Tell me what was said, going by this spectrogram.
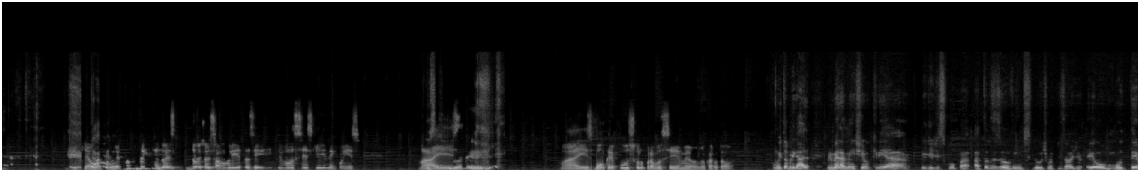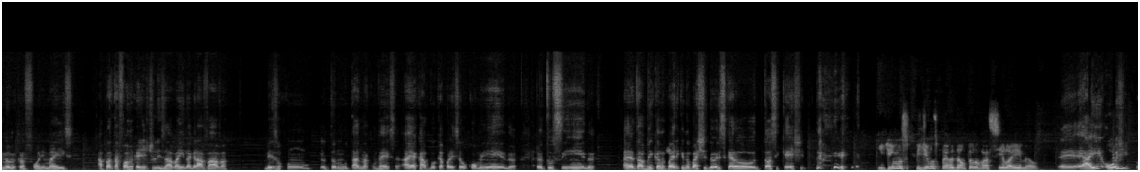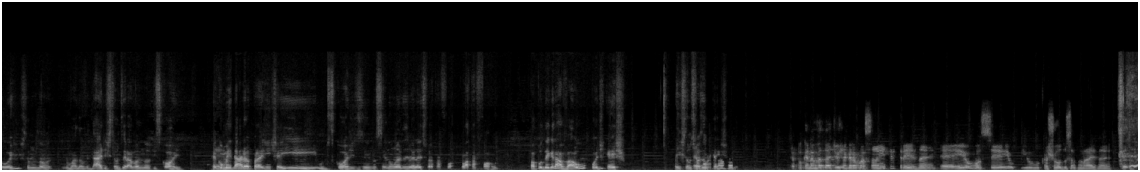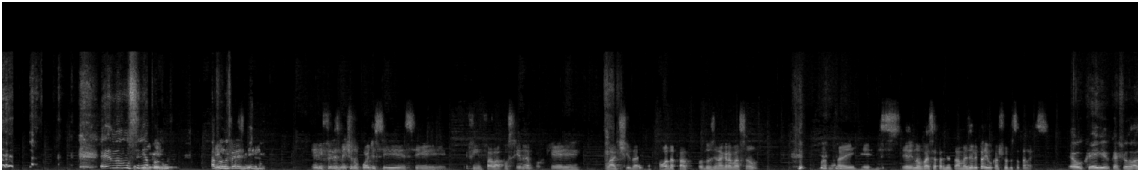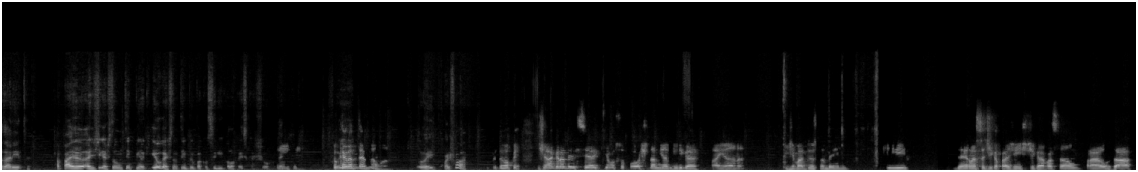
de é um tá Vamos dizer que tem dois, dois hosts favoritos e, e vocês que lidem com isso. Mas. Mas bom crepúsculo para você, meu, meu carotão. Muito obrigado. Primeiramente, eu queria pedir desculpa a todos os ouvintes do último episódio. Eu mutei meu microfone, mas a plataforma que a gente utilizava ainda gravava mesmo com eu estando mutado na conversa. Aí acabou que apareceu eu comendo, eu tossindo. Aí eu tava brincando com o Eric no bastidores, que era o Tossicast. Pedimos, pedimos perdão pelo vacilo aí, meu. É, é aí, hoje, hoje estamos numa novidade, estamos gravando no Discord. É. Recomendaram pra gente aí o Discord, dizendo sendo uma das melhores plataformas para poder gravar o podcast. Estamos é fazendo teste. É porque, na verdade, hoje a gravação é entre três, né? É eu, você e o, e o cachorro do Satanás, né? é, não, não seria ele, pronúncia. A ele, infelizmente, ele, infelizmente, não pode se, se, enfim, falar por si, né? Porque latida é foda pra produzir na gravação. Mas ele não vai se apresentar, mas ele tá aí, o cachorro do Satanás. É o Craig, o cachorro lazarento. Rapaz, a gente gastou um tempinho aqui. Eu gastei um tempinho pra conseguir colocar esse cachorro. Sim, sim. Eu quero até, não, mano. Oi, pode falar. Já agradecer aqui ao suporte da minha amiga Maiana e de Matheus também, que deram essa dica pra gente de gravação para usar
